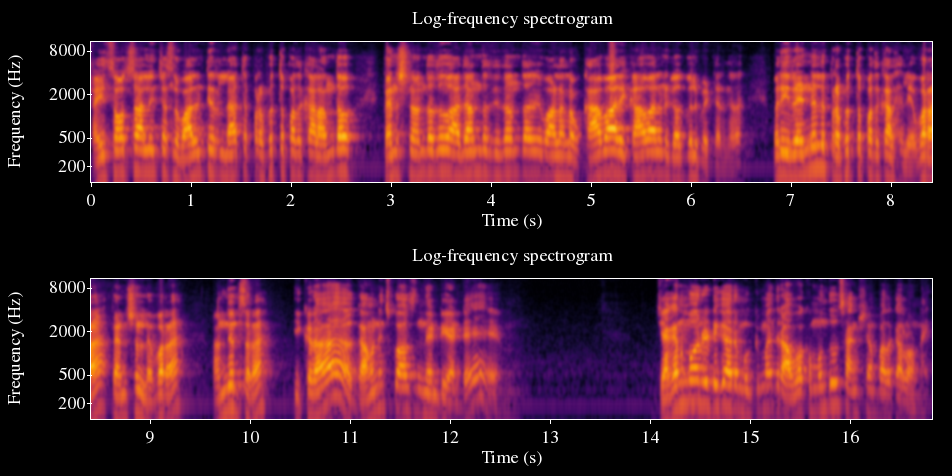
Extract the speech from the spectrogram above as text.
ఐదు సంవత్సరాల నుంచి అసలు వాలంటీర్ లేకపోతే ప్రభుత్వ పథకాలు అందవు పెన్షన్ అందదు అది అందదు ఇది అందదు వాళ్ళలో కావాలి కావాలని గగ్గులు పెట్టారు కదా. మరి ఈ రెండు నెలలు ప్రభుత్వ పథకాలు ఎవరా పెన్షన్లు ఎవరా అందించరా? ఇక్కడ గమనించుకోవాల్సింది ఏంటి అంటే జగన్మోహన్ రెడ్డి గారు ముఖ్యమంత్రి అవ్వకముందు సంక్షేమ పథకాలు ఉన్నాయి.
